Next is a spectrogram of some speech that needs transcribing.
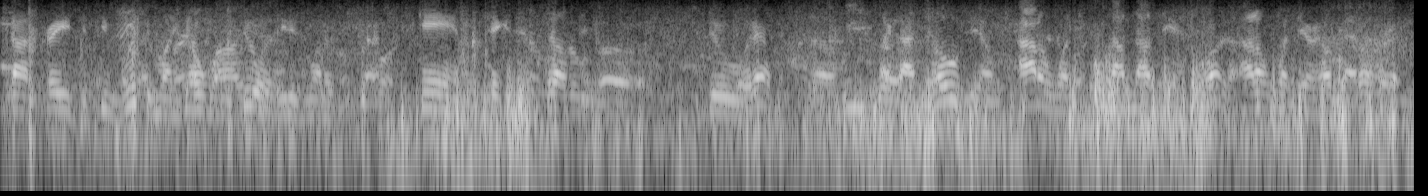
It's kind of crazy that people with the money don't want to do it. They just want to scan and take it themselves and do whatever. So, like I told them, I don't want, I'm not there in Florida, I don't want their help at all.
